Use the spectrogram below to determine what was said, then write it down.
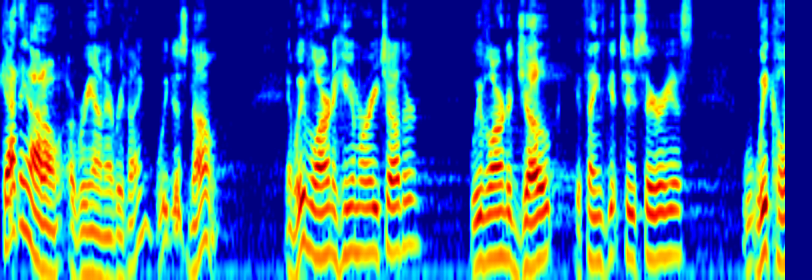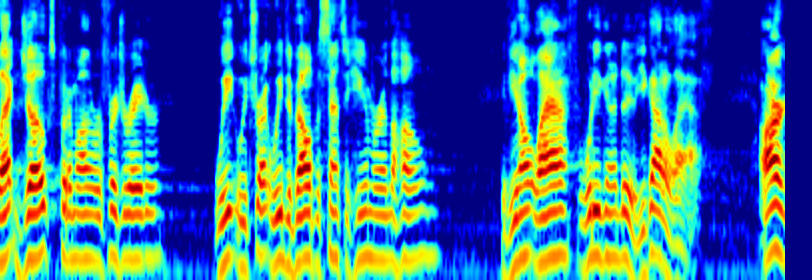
Kathy and I don't agree on everything. We just don't. And we've learned to humor each other. We've learned to joke if things get too serious. We collect jokes, put them on the refrigerator. We, we, try, we develop a sense of humor in the home. If you don't laugh, what are you going to do? You got to laugh. Our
